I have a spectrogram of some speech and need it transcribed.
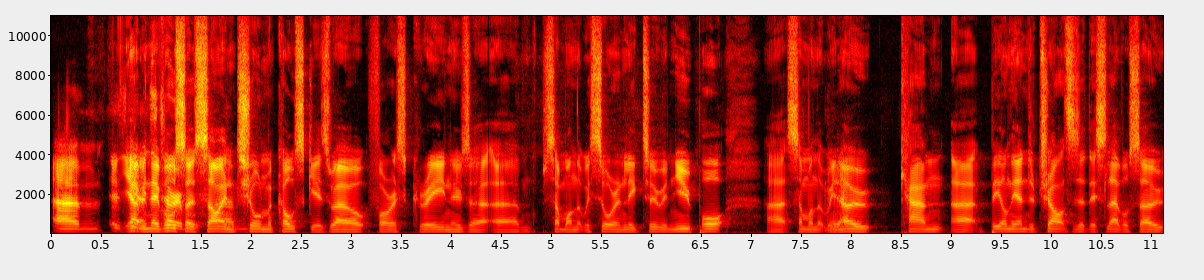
um, yeah, yeah, I mean they've terrible. also signed um, Shawn McCoulsky as well, Forest Green, who's a um, someone that we saw in League Two in Newport, uh, someone that we yeah. know can uh, be on the end of chances at this level. So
